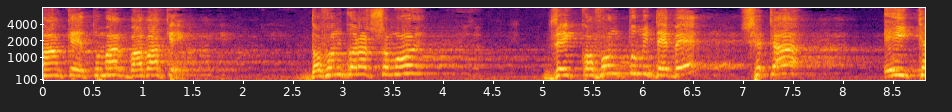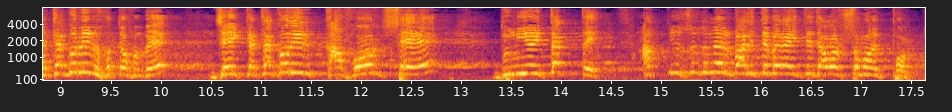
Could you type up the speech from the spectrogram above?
মাকে, তোমার বাবাকে দফন করার সময় যে কফন তুমি দেবে, সেটা এই ক্যাটাগরির হতে হবে। যে ক্যাটাগরির কাপড় সে দুনিয়ায় থাকতে আত্মীয় স্বজনের বাড়িতে বেড়াইতে যাওয়ার সময় পড়ত।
